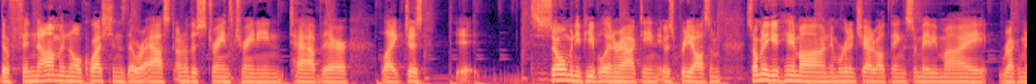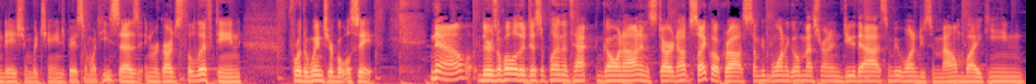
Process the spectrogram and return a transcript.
the phenomenal questions that were asked under the strength training tab there. Like, just it, so many people interacting. It was pretty awesome. So, I'm going to get him on and we're going to chat about things. So, maybe my recommendation would change based on what he says in regards to the lifting for the winter, but we'll see. Now, there's a whole other discipline that's ha- going on and starting up cyclocross. Some people want to go mess around and do that. Some people want to do some mountain biking.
